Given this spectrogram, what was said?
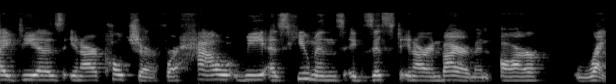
ideas in our culture for how we as humans exist in our environment are right.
